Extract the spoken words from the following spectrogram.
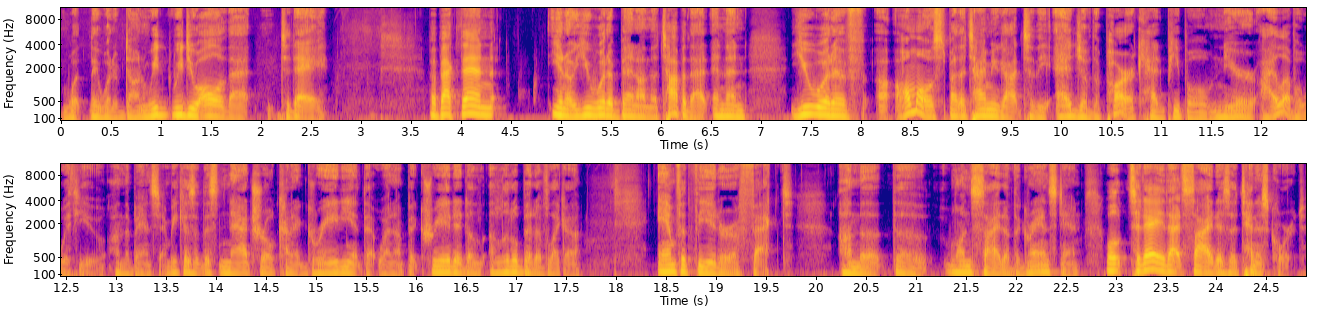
what they would have done. We, we do all of that today. But back then, you know, you would have been on the top of that. And then you would have uh, almost by the time you got to the edge of the park had people near eye level with you on the bandstand because of this natural kind of gradient that went up. It created a, a little bit of like a amphitheater effect on the the one side of the grandstand. Well, today that side is a tennis court.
